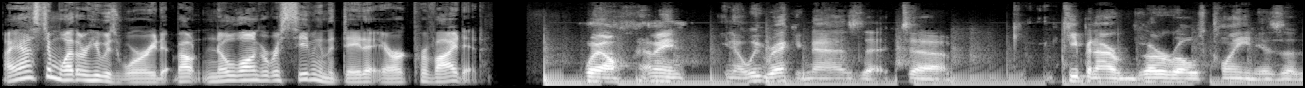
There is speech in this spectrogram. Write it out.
I asked him whether he was worried about no longer receiving the data Eric provided. Well, I mean, you know, we recognize that uh, keeping our voter rolls clean is of,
